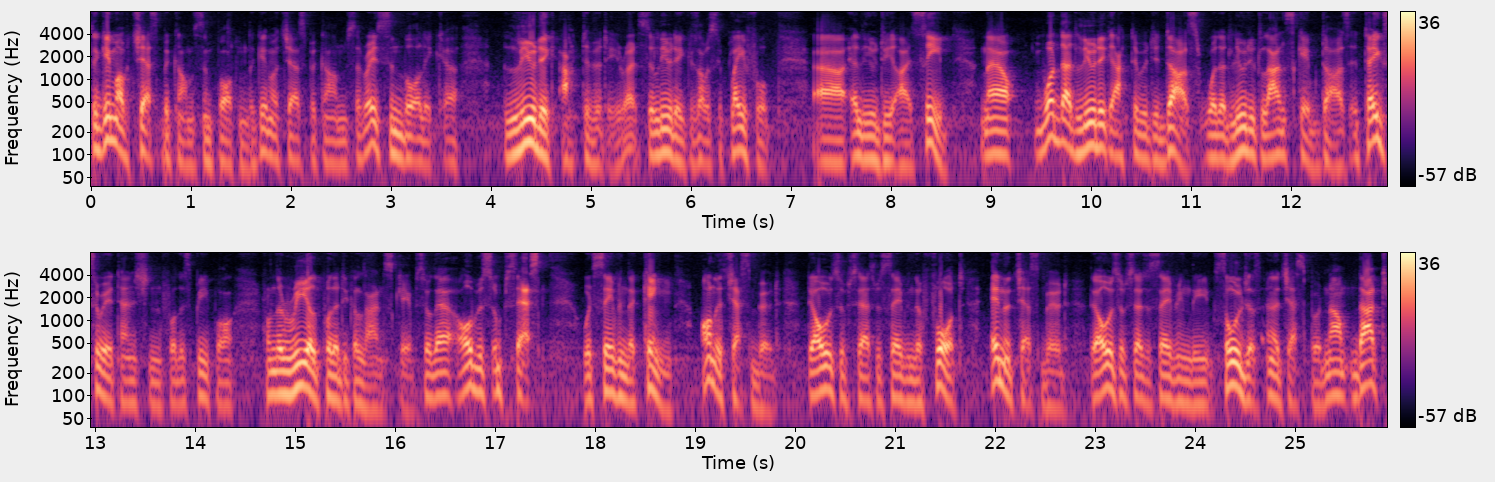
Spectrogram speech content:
the game of chess becomes important. The game of chess becomes a very symbolic, uh, ludic activity, right? So ludic is obviously playful, uh, L-U-D-I-C. Now, what that ludic activity does, what that ludic landscape does, it takes away attention for these people from the real political landscape. So they're always obsessed with saving the king on a chessboard. They're always obsessed with saving the fort in a chessboard. They're always obsessed with saving the soldiers in a chessboard. Now, that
